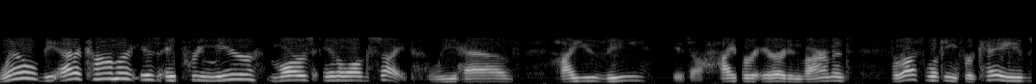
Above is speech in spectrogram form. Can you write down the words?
Well, the Atacama is a premier Mars analog site. We have high UV, it's a hyper arid environment. For us looking for caves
